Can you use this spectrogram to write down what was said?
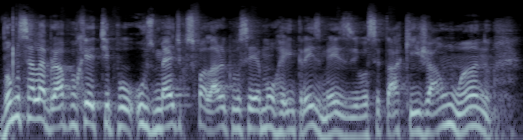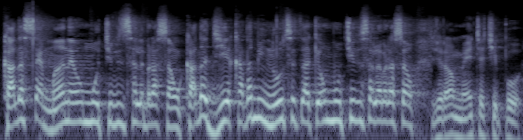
Vamos celebrar porque, tipo, os médicos falaram que você ia morrer em três meses e você tá aqui já há um ano. Cada semana é um motivo de celebração. Cada dia, cada minuto você tá aqui é um motivo de celebração. Geralmente é tipo,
